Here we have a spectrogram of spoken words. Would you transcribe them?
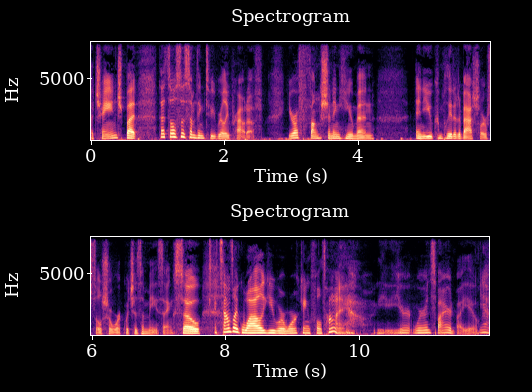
a change, but that's also something to be really proud of. You're a functioning human and you completed a bachelor of social work, which is amazing. So it sounds like while you were working full time Yeah you're we're inspired by you. Yeah.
